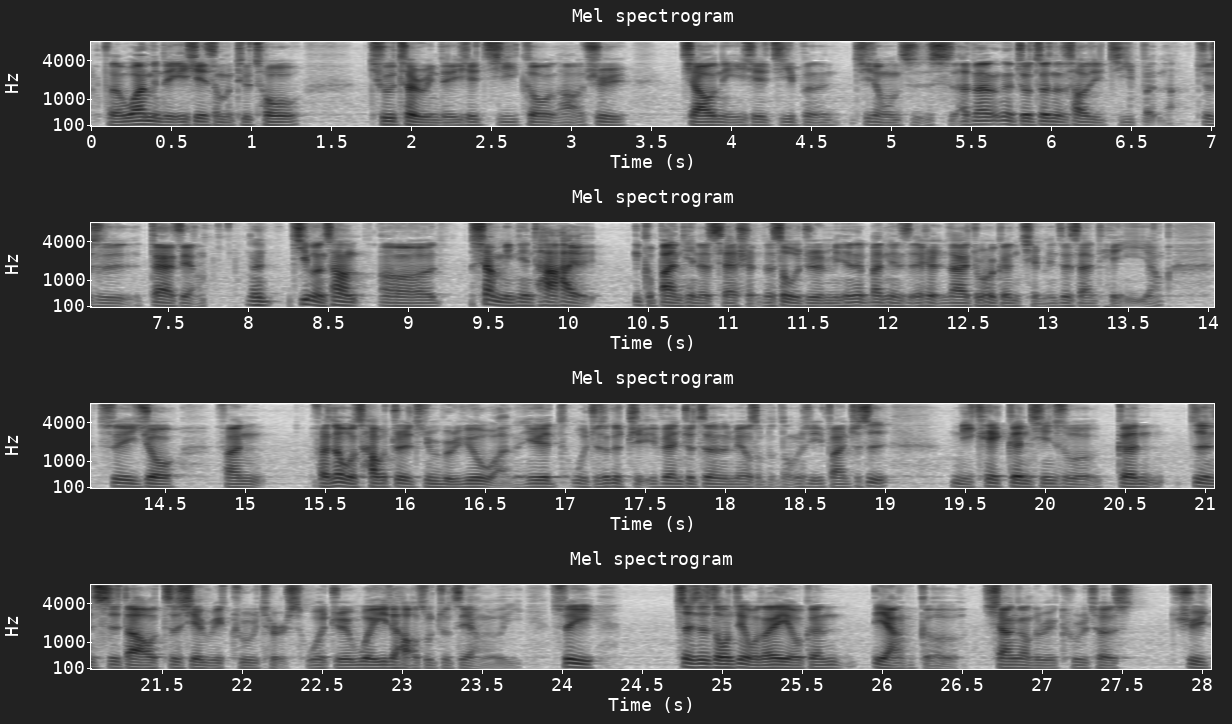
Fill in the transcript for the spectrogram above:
反正外面的一些什么 tutor。Tutoring 的一些机构，然后去教你一些基本的金融知识啊，那那就真的超级基本了，就是大概这样。那基本上，呃，像明天他还有一个半天的 session，但是我觉得明天的半天 session 大概就会跟前面这三天一样，所以就反反正我差不多已经 review 完了，因为我觉得这个 event 就真的没有什么东西，反正就是你可以更清楚的跟认识到这些 recruiters，我觉得唯一的好处就这样而已。所以在这中间，我大概有跟两个香港的 recruiters。去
